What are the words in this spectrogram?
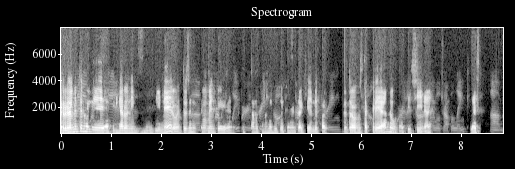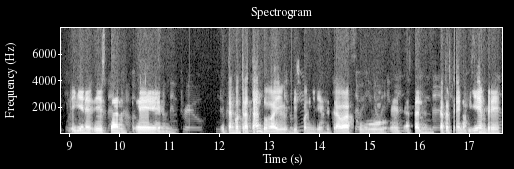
pero realmente no le asignaron ni, ni dinero. Entonces, en este momento eh, estamos en una situación en la que el Departamento de Trabajo está creando una oficina las, y están, eh, están contratando, hay disponibilidad de trabajo eh, hasta el 14 de noviembre.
